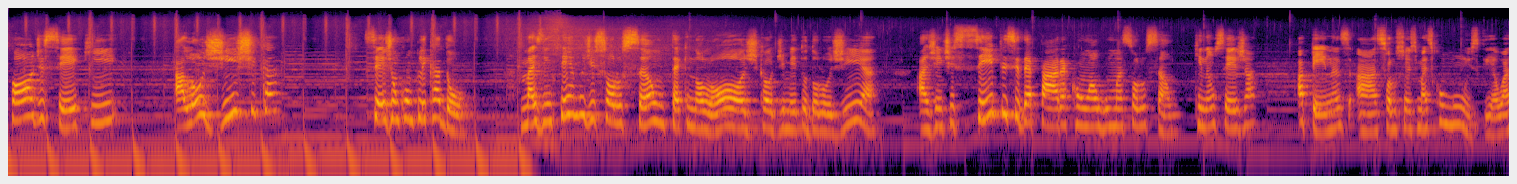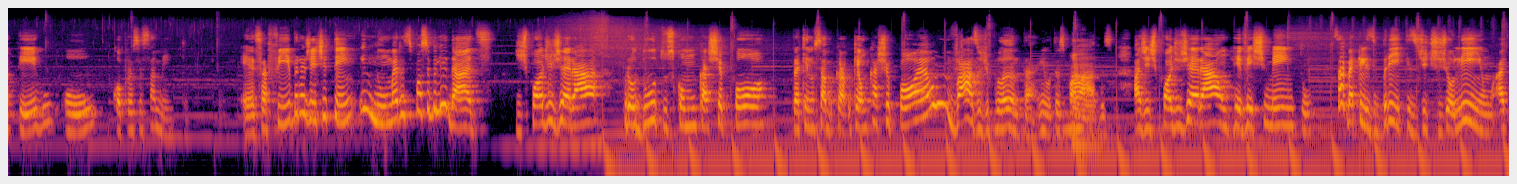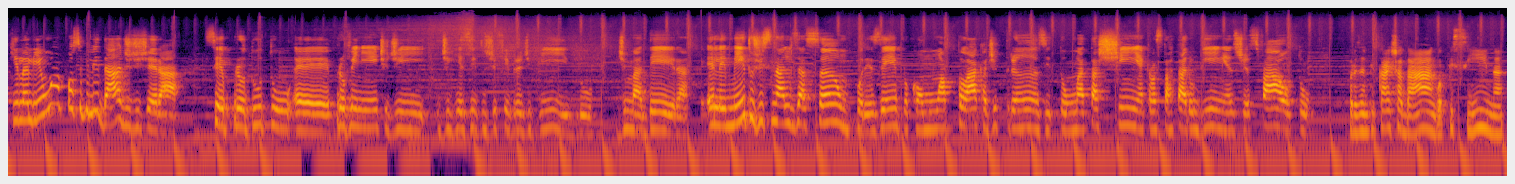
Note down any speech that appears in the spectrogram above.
pode ser que a logística seja um complicador. Mas em termos de solução tecnológica ou de metodologia, a gente sempre se depara com alguma solução que não seja apenas as soluções mais comuns, que é o aterro ou coprocessamento. Essa fibra a gente tem inúmeras possibilidades. A gente pode gerar produtos como um cachepô, para quem não sabe o que é um cachepô, é um vaso de planta, em outras palavras. A gente pode gerar um revestimento Sabe aqueles bricks de tijolinho? Aquilo ali é uma possibilidade de gerar ser produto é, proveniente de, de resíduos de fibra de vidro, de madeira, elementos de sinalização, por exemplo, como uma placa de trânsito, uma taxinha, aquelas tartaruguinhas de asfalto. Por exemplo, caixa d'água, piscina,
